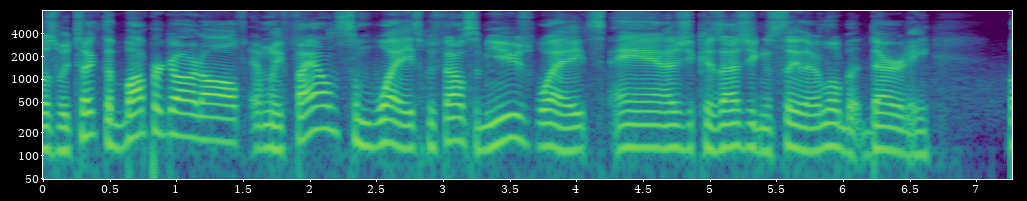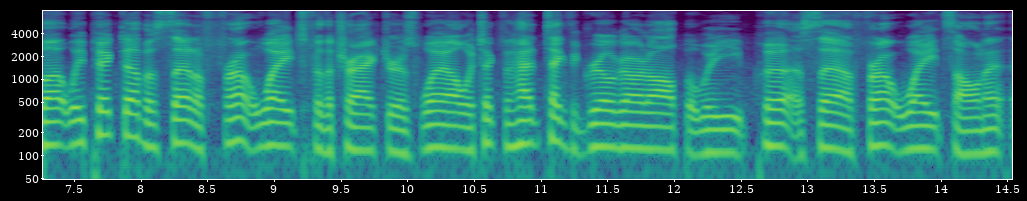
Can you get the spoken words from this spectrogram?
was we took the bumper guard off, and we found some weights. We found some used weights, and as you, because as you can see, they're a little bit dirty. But we picked up a set of front weights for the tractor as well. We took the had to take the grill guard off, but we put a set of front weights on it.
